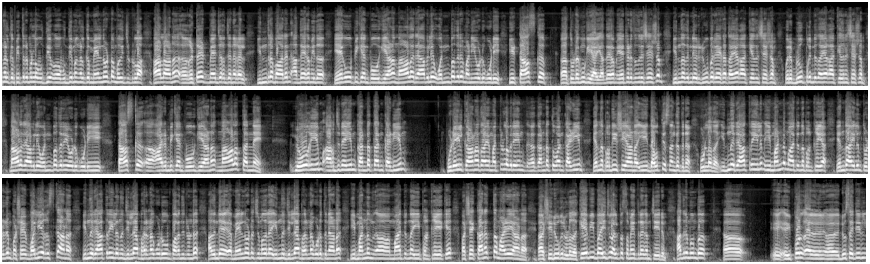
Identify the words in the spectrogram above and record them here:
ങ്ങൾക്കും ഇത്തരമുള്ള ഉദ്യ- ഉദ്യമങ്ങൾക്കും മേൽനോട്ടം വഹിച്ചിട്ടുള്ള ആളാണ് റിട്ടയർഡ് മേജർ ജനറൽ ഇന്ദ്രബാലൻ. അദ്ദേഹം ഇത് ഏകോപിപ്പിക്കാൻ പോവുകയാണ്. നാളെ രാവിലെ ഒൻപതര മണിയോടുകൂടി ഈ ടാസ്ക് തുടങ്ങുകയായി. അദ്ദേഹം ഏറ്റെടുത്തതിന് ശേഷം ഇന്ന് അതിന്റെ ഒരു രൂപരേഖ തയ്യാറാക്കിയതിന് ശേഷം ഒരു ബ്ലൂ പ്രിന്റ് തയ്യാറാക്കിയതിനു ശേഷം നാളെ രാവിലെ ഒൻപതരയോടുകൂടി ഈ ടാസ്ക് ആരംഭിക്കാൻ പോവുകയാണ്. നാളെ തന്നെ ലോറിയും അർജുനെയും കണ്ടെത്താൻ കഴിയും. പുഴയിൽ കാണാതായ മറ്റുള്ളവരെയും കണ്ടെത്തുവാൻ കഴിയും എന്ന പ്രതീക്ഷയാണ് ഈ ദൗത്യ സംഘത്തിന് ഉള്ളത്. ഇന്ന് രാത്രിയിലും ഈ മണ്ണ് മാറ്റുന്ന പ്രക്രിയ എന്തായാലും തുടരും. പക്ഷേ വലിയ റിസ്ക് ആണ് ഇന്ന് രാത്രിയിലെന്ന് ജില്ലാ ഭരണകൂടവും പറഞ്ഞിട്ടുണ്ട്. അതിന്റെ മേൽനോട്ട ചുമതല ഇന്ന് ജില്ലാ ഭരണകൂടത്തിനാണ് ഈ മണ്ണ് മാറ്റുന്ന ഈ പ്രക്രിയയ്ക്ക്. പക്ഷേ കനത്ത മഴയാണ് ഷിരൂരിലുള്ളത്. കെ വി ബൈജു അല്പസമയത്തിനകം ചേരും. അതിനു മുമ്പ് ഇപ്പോൾ ന്യൂസ് എയ്റ്റീനിൽ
